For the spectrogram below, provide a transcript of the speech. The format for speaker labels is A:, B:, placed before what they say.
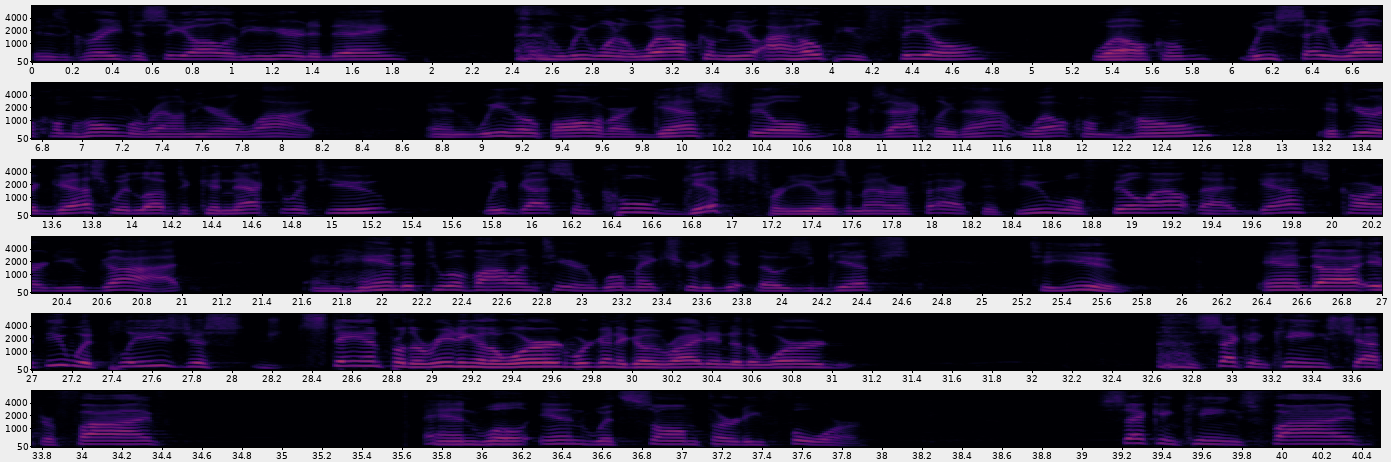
A: It is great to see all of you here today. we want to welcome you. I hope you feel welcome. We say welcome home around here a lot, and we hope all of our guests feel exactly that welcomed home. If you're a guest, we'd love to connect with you. We've got some cool gifts for you, as a matter of fact. If you will fill out that guest card you got and hand it to a volunteer, we'll make sure to get those gifts to you. And uh, if you would please just stand for the reading of the word, we're going to go right into the word. Second Kings chapter 5, and we'll end with Psalm 34. Second Kings 5,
